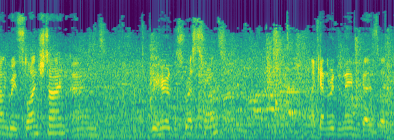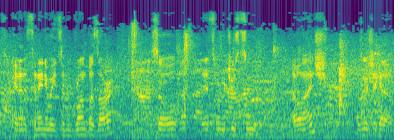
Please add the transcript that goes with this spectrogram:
Hungry, it's lunchtime and we're here at this restaurant. I can't read the name guys, but you can understand anyway, it's in the Grand Bazaar. So that's where we choose to have a lunch. Let's go check it out.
